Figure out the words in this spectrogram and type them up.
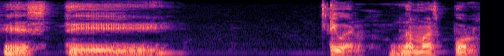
Este. Y bueno, nada más por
